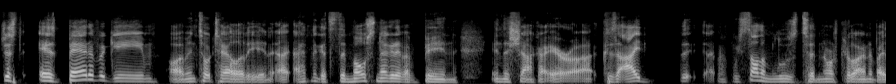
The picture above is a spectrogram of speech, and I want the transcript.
just as bad of a game um, in totality. And I, I, think it's the most negative I've been in the Shaka era because I we saw them lose to North Carolina by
